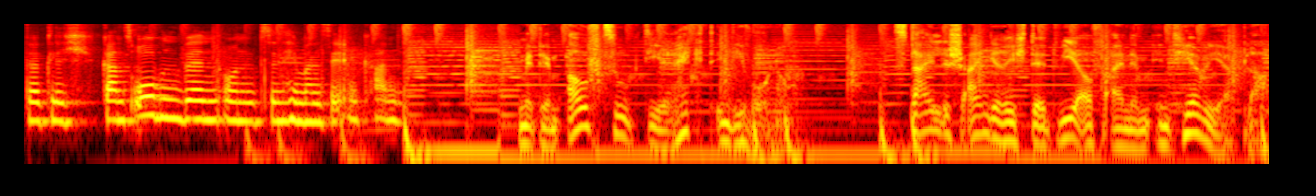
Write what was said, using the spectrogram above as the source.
wirklich ganz oben bin und den Himmel sehen kann. Mit dem Aufzug direkt in die Wohnung. Stylisch eingerichtet wie auf einem Interior-Blog.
